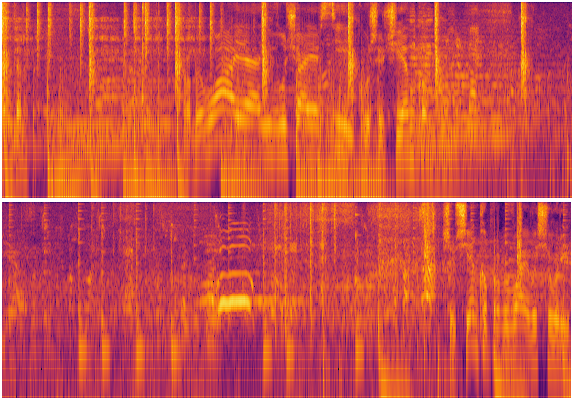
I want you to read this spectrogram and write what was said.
Центр. Пробиває і влучає в стійку Шевченко. Шевченко пробиває вище воріт.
